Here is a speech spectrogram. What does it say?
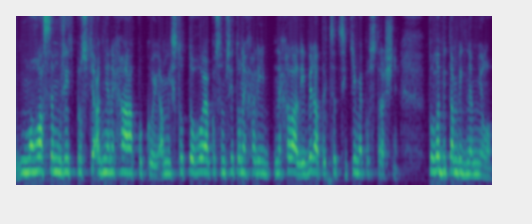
mohla jsem mu říct prostě, ať mě nechá na pokoj. A místo toho, jako jsem si to nechala, nechala líbit a teď se cítím jako strašně. Tohle by tam být nemělo.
